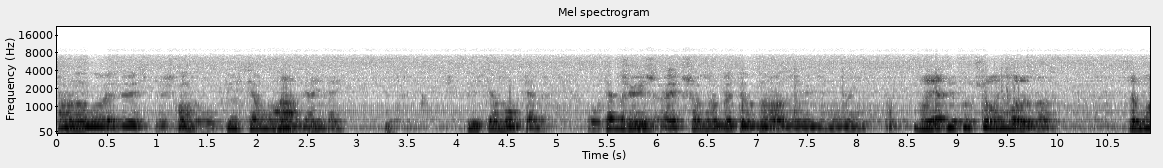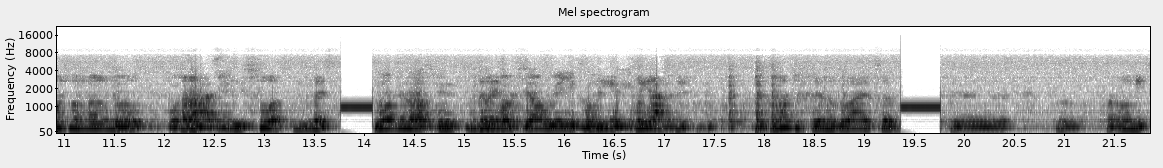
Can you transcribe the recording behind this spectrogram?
А ну лови, дивись, прийшло. Після мого, блядь, цей. Після в тебе. У тебе Чуєш, а якщо зробити одноразовий йому виїзд? Ну я тобі про що говорю зараз? Це можна на ну, раз і сот, дивись. Ну один раз, він Дивись. типа взяв, виїхав і Ні, поїхав. пояснюю тобі. Одразу це називається е, е, на два місяці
